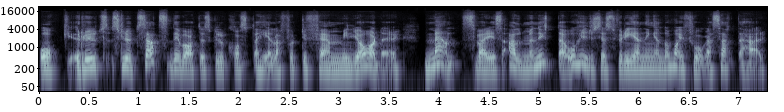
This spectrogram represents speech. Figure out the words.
Och Ruts slutsats det var att det skulle kosta hela 45 miljarder. Men Sveriges allmännytta och Hyresgästföreningen de har ifrågasatt det här.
